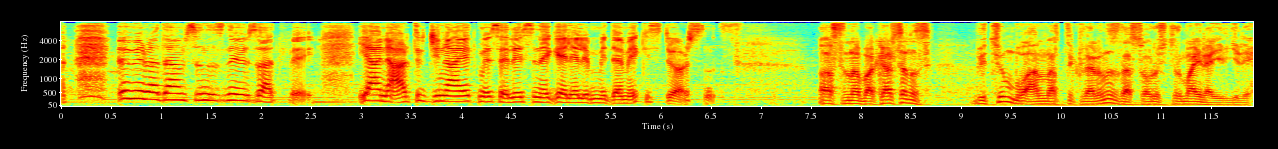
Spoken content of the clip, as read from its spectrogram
Ömür adamsınız Nevzat Bey. Yani artık cinayet meselesine gelelim mi demek istiyorsunuz? Aslına bakarsanız bütün bu anlattıklarınız da soruşturmayla ilgili.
